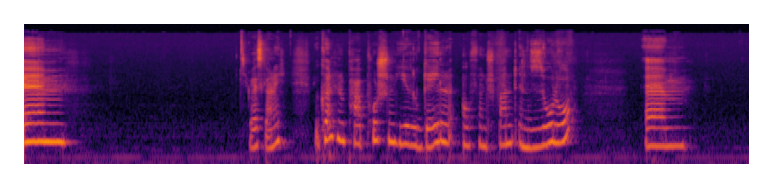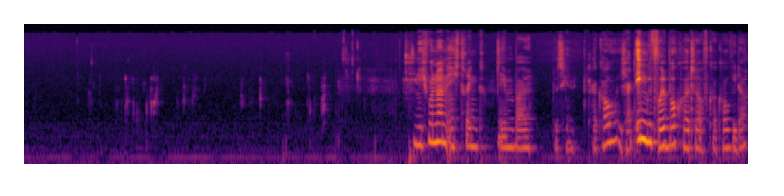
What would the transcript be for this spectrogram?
Ähm, ich weiß gar nicht. Wir könnten ein paar pushen. Hier so Gale auf entspannt in Solo. Ähm. Nicht wundern, ich trinke nebenbei ein bisschen Kakao. Ich hatte irgendwie voll Bock heute auf Kakao wieder.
